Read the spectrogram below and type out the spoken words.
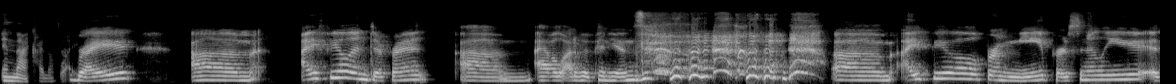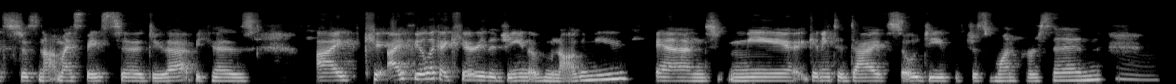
in that kind of way right? Um i feel indifferent um, I have a lot of opinions. um, I feel for me personally, it's just not my space to do that because I I feel like I carry the gene of monogamy, and me getting to dive so deep with just one person mm.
